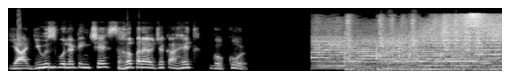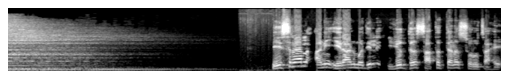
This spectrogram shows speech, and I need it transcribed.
या न्यूज बुलेटिनचे सहप्रायोजक आहेत गोकुळ. इस्रायल आणि इराणमधील युद्ध सातत्यानं सुरूच आहे.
